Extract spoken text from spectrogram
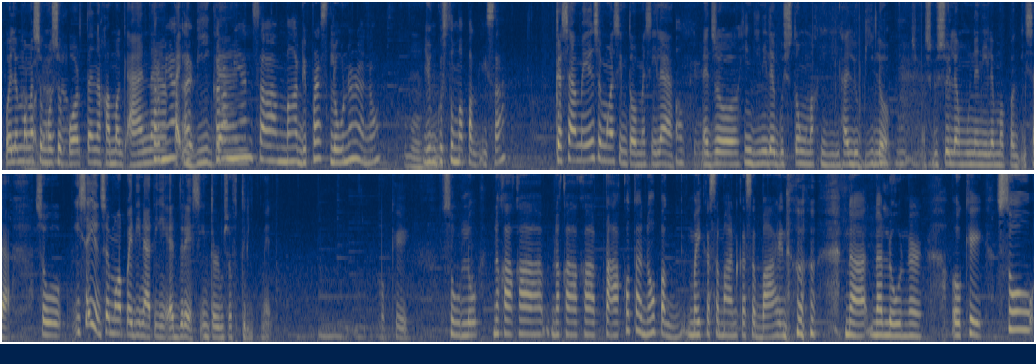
walang mga sumusuporta na kamag-anak, Karamihan, kaibigan. karamihan sa mga depressed loner, ano? Yung gusto mapag-isa. Kasama yun sa mga simptomas nila. Okay. Medyo hindi nila gustong makihalubilo. So, mas gusto lang muna nila mapag-isa. So, isa yun sa mga pwede nating i-address in terms of treatment. Okay. So, lo, nakaka, nakakatakot ano pag may kasamahan ka sa bahay na, na, na loner. Okay. So,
